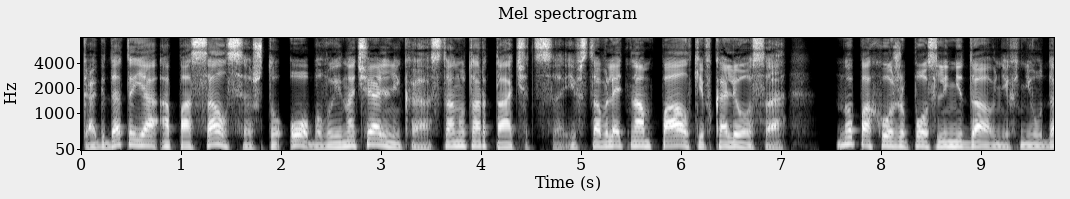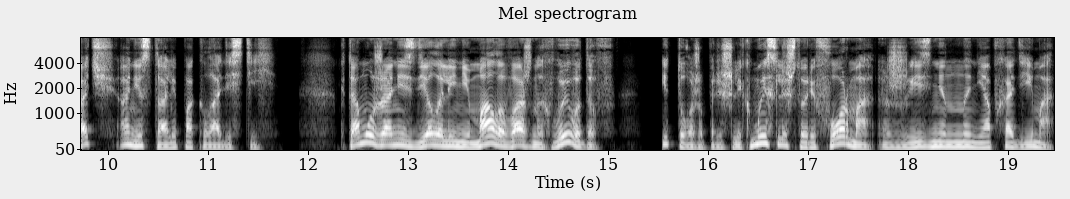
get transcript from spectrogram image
Когда-то я опасался, что оба военачальника станут артачиться и вставлять нам палки в колеса, но, похоже, после недавних неудач они стали покладистей. К тому же они сделали немало важных выводов и тоже пришли к мысли, что реформа жизненно необходима.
